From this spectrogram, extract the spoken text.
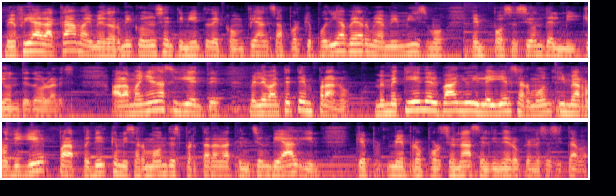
Me fui a la cama y me dormí con un sentimiento de confianza porque podía verme a mí mismo en posesión del millón de dólares. A la mañana siguiente me levanté temprano, me metí en el baño y leí el sermón y me arrodillé para pedir que mi sermón despertara la atención de alguien que me proporcionase el dinero que necesitaba.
